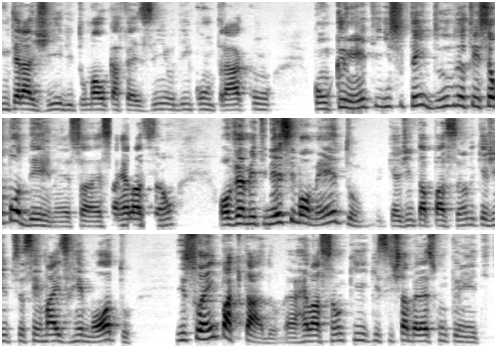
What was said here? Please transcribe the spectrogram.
interagir, de tomar o um cafezinho, de encontrar com, com o cliente, e isso tem dúvida, tem seu poder, né? essa, essa relação. Obviamente, nesse momento que a gente está passando, que a gente precisa ser mais remoto, isso é impactado. A relação que, que se estabelece com o cliente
